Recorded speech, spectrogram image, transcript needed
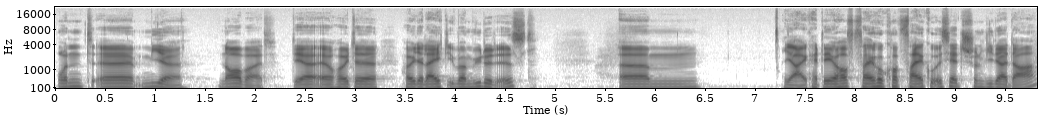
und äh, mir, Norbert, der äh, heute, heute leicht übermüdet ist. Ähm, ja, ich hätte gehofft, Falco Kopf Falco ist jetzt schon wieder da.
